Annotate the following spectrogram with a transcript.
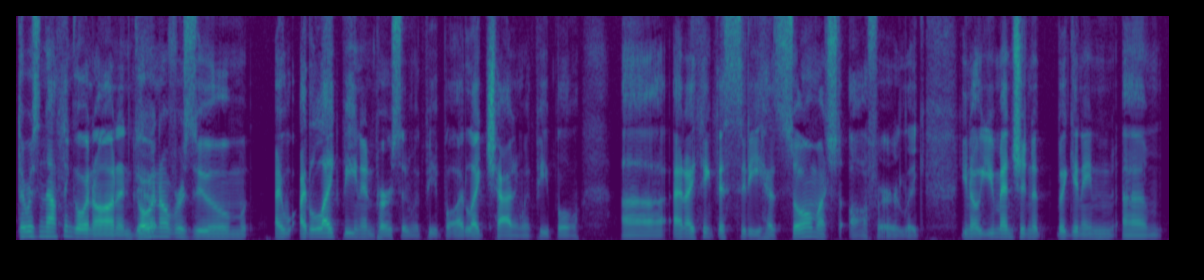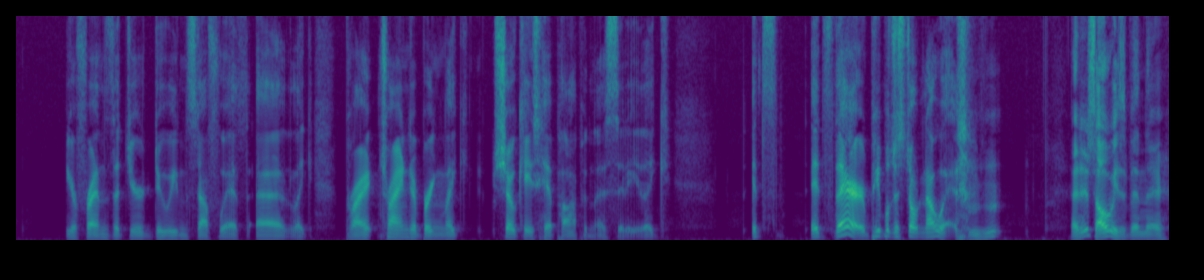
there was nothing going on, and going over Zoom. I I like being in person with people. I like chatting with people. Uh, and I think this city has so much to offer. Like, you know, you mentioned at the beginning, um, your friends that you're doing stuff with, uh, like pri- trying to bring like showcase hip hop in this city. Like, it's it's there. People just don't know it. hmm And it's always been there.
